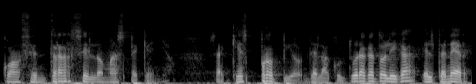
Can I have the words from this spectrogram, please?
concentrarse en lo más pequeño. O sea, que es propio de la cultura católica el tener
